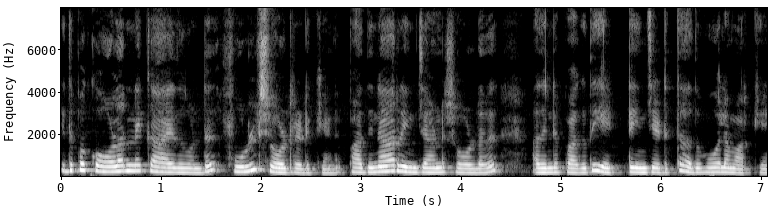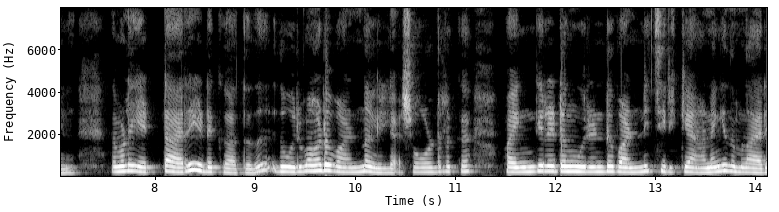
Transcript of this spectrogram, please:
ഇതിപ്പോൾ കോളർ നെക്ക് ആയതുകൊണ്ട് ഫുൾ ഷോൾഡർ എടുക്കുകയാണ്. പതിനാറ് ഇഞ്ചാണ് ഷോൾഡർ അതിന്റെ പകുതി എട്ട് ഇഞ്ച് എടുത്ത് അതുപോലെ മാർക്ക് ചെയ്യണം. നമ്മൾ എട്ടര എടുക്കാത്തത് ഇത് ഒരുപാട് വണ്ണമില്ല ഷോൾഡറൊക്കെ ഭയങ്കരമായിട്ട് അങ്ങ് ഉരുണ്ട് വണ്ണിച്ചിരിക്കുകയാണെങ്കിൽ നമ്മൾ അര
